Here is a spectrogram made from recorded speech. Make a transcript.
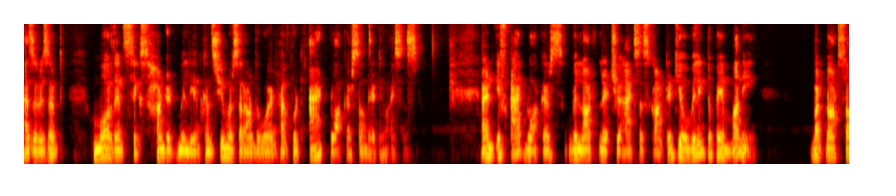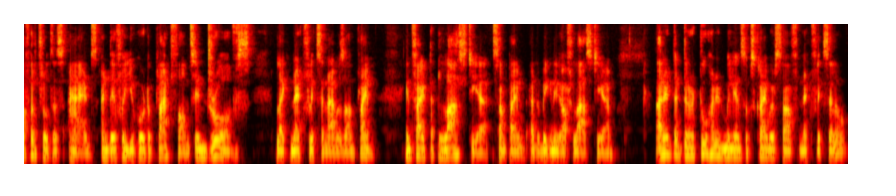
As a result, more than 600 million consumers around the world have put ad blockers on their devices. And if ad blockers will not let you access content, you're willing to pay money but not suffer through those ads. And therefore, you go to platforms in droves like Netflix and Amazon Prime in fact, last year, sometime at the beginning of last year, I read that there are 200 million subscribers of Netflix alone.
